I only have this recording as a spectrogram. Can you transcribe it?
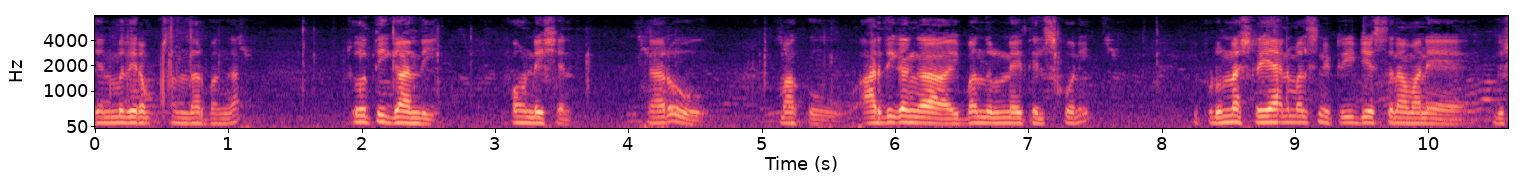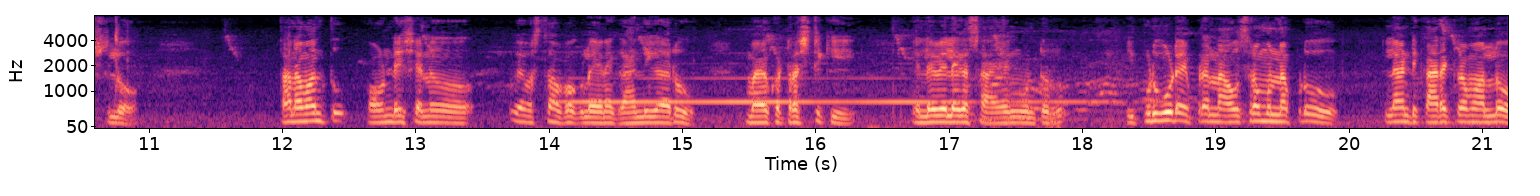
జన్మదినం సందర్భంగా జ్యోతి గాంధీ ఫౌండేషన్ గారు మాకు ఆర్థికంగా ఇబ్బందులు ఉన్నాయి తెలుసుకొని ఇప్పుడున్న శ్రేయ యానిమల్స్ని ట్రీట్ చేస్తున్నామనే దృష్టిలో తన వంతు ఫౌండేషన్ వ్యవస్థాపకులైన గాంధీ గారు మా యొక్క ట్రస్ట్కి ఎల్లవేళగా సాయంగా ఉంటారు. ఇప్పుడు కూడా ఎప్పుడన్నా అవసరం ఉన్నప్పుడు ఇలాంటి కార్యక్రమాల్లో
